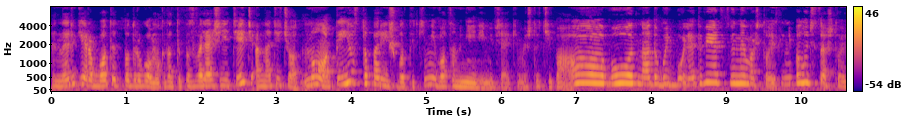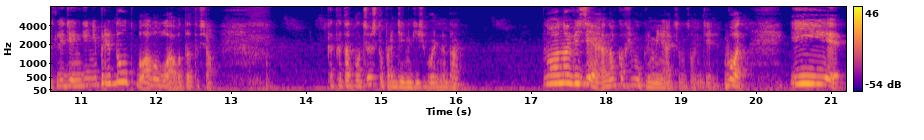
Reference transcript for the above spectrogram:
Энергия работает по-другому. Когда ты позволяешь ей течь, она течет. Но ты ее стопоришь вот такими вот сомнениями всякими, что типа, а, вот, надо быть более ответственным, а что, если не получится, а что, если деньги не придут, бла-бла-бла, вот это все. Как-то так получилось, что про деньги сегодня, да? Ну, оно везде, оно ко всему применяется, на самом деле. Вот. И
